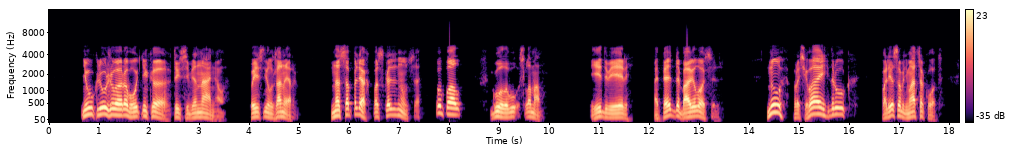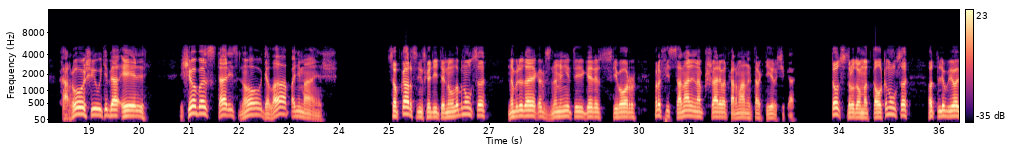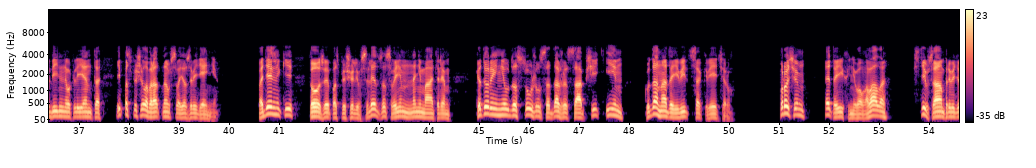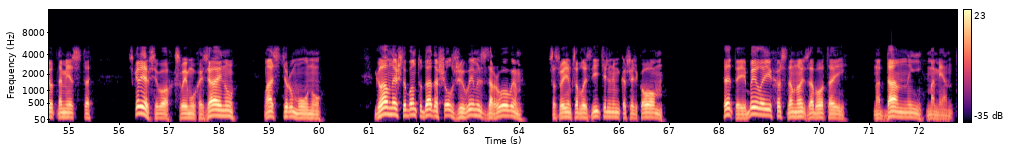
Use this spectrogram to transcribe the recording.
— Неуклюжего работника ты себе нанял, — пояснил Жанер. — На соплях поскользнулся, упал, голову сломал. — И дверь, — опять добавил Осель. — Ну, прощавай, друг, — полез обниматься кот. — Хороший у тебя эль, еще бы остались, но дела, понимаешь. Сапкар снисходительно улыбнулся, наблюдая, как знаменитый герецкий вор профессионально обшаривает карманы трактирщика. Тот с трудом оттолкнулся от любвеобильного клиента и поспешил обратно в свое заведение. Подельники тоже поспешили вслед за своим нанимателем, который не удосужился даже сообщить им, куда надо явиться к вечеру. Впрочем, это их не волновало. Стив сам приведет на место. Скорее всего, к своему хозяину, мастеру Муну. Главное, чтобы он туда дошел живым и здоровым, со своим соблазнительным кошельком. Это и было их основной заботой на данный момент.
